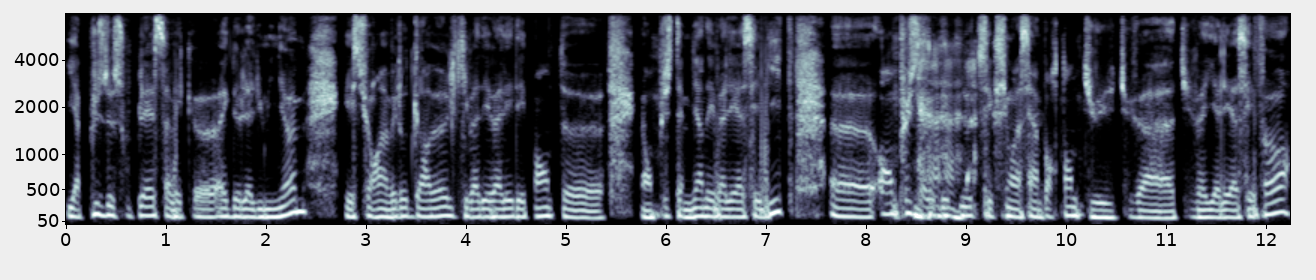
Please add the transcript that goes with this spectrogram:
il y a plus de souplesse avec avec de l'aluminium. Et sur un vélo de gravel qui va dévaler des pentes, et en plus t'aimes bien dévaler assez vite. En plus avec des pneus de section assez importante, tu, tu vas tu vas y aller assez fort.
